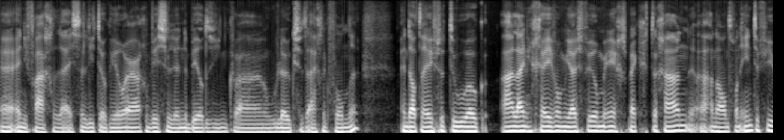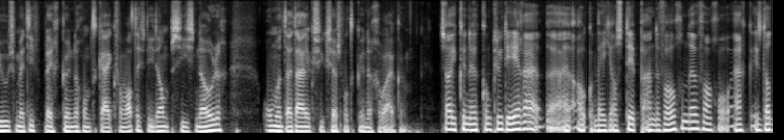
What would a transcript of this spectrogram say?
Uh, en die vragenlijsten liet ook heel erg wisselende beelden zien qua hoe leuk ze het eigenlijk vonden. En dat heeft ertoe ook aanleiding gegeven om juist veel meer in gesprek te gaan. Uh, aan de hand van interviews met die verpleegkundige om te kijken van wat heeft die dan precies nodig om het uiteindelijk succesvol te kunnen gebruiken zou je kunnen concluderen, uh, ook een beetje als tip aan de volgende, van goh, eigenlijk is dat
